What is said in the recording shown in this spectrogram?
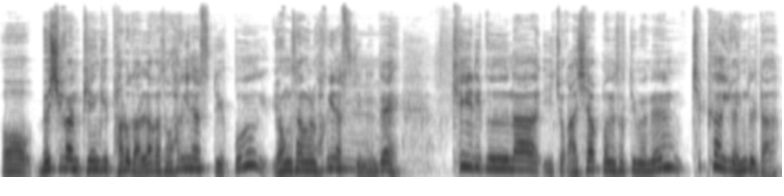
어 몇 시간 비행기 바로 날아가서 확인할 수도 있고 영상을 확인할 수도 음. 있는데 K리그나 이쪽 아시아권에서 뛰면은 체크하기가 힘들다.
